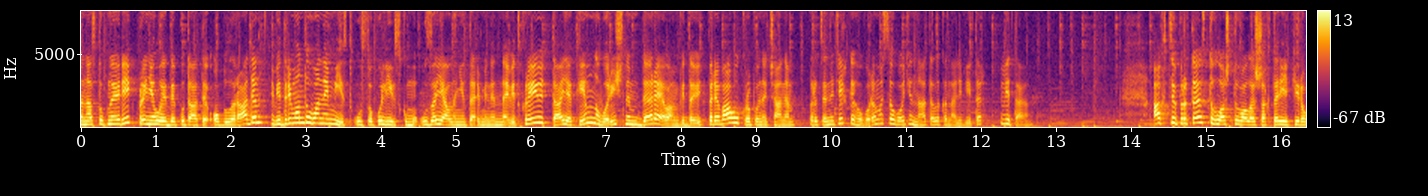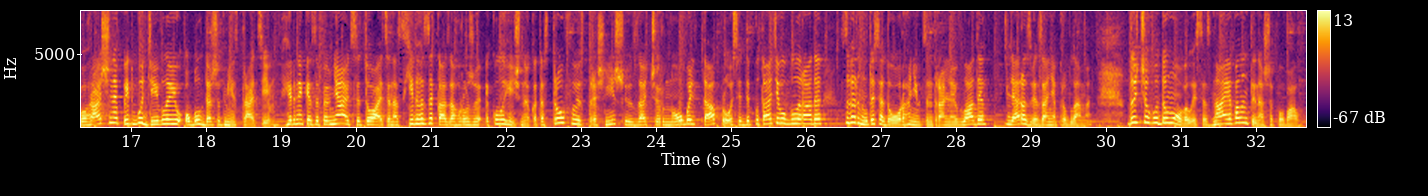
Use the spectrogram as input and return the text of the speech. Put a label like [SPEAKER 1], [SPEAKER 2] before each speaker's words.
[SPEAKER 1] Бюджет на наступний рік прийняли депутати облради. Відремонтований міст у Соколівському у заявлені терміни не відкриють. Та яким новорічним деревам віддають перевагу кропивничани. Про це не тільки говоримо сьогодні на телеканалі Вітер. Вітаю! Акцію протесту влаштували шахтарі Кіровоградщини під будівлею облдержадміністрації. Гірники запевняють, ситуація на схід ГЗК загрожує екологічною катастрофою, страшнішою за Чорнобиль, та просять депутатів облради звернутися до органів центральної влади для розв'язання проблеми. До чого домовилися, знає Валентина Шаповал.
